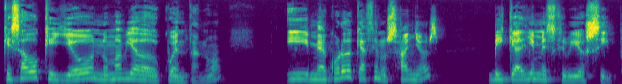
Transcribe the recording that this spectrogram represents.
que es algo que yo no me había dado cuenta, ¿no? Y me acuerdo que hace unos años vi que alguien me escribió SIP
